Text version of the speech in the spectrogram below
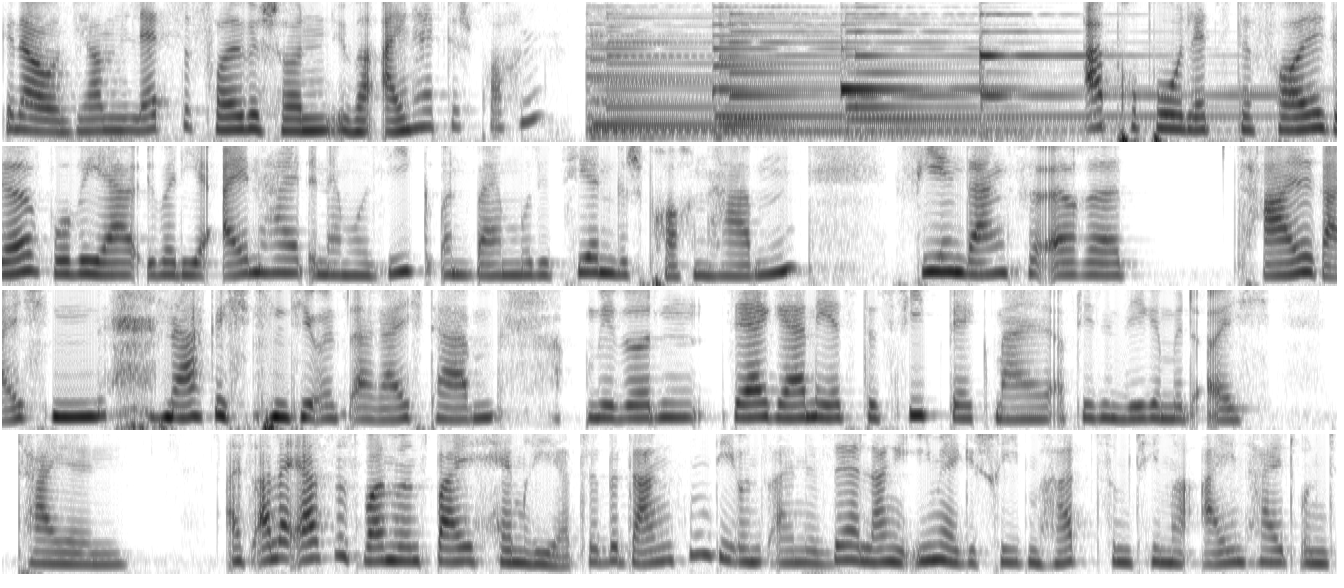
Genau, und wir haben letzte Folge schon über Einheit gesprochen. Apropos letzte Folge, wo wir ja über die Einheit in der Musik und beim Musizieren gesprochen haben. Vielen Dank für eure zahlreichen Nachrichten, die uns erreicht haben. Und wir würden sehr gerne jetzt das Feedback mal auf diesem Wege mit euch teilen. Als allererstes wollen wir uns bei Henriette bedanken, die uns eine sehr lange E-Mail geschrieben hat zum Thema Einheit und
